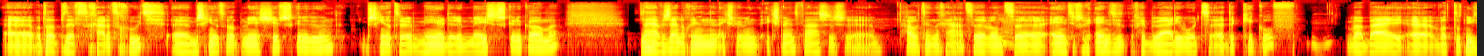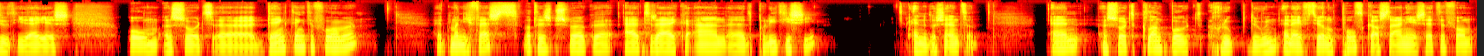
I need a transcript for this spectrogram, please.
ja. wat dat betreft gaat het goed. misschien dat we wat meer shifts kunnen doen. Misschien dat er meerdere meesters kunnen komen. Nou ja, we zijn nog in een experiment, experimentfase, dus uh, hou het in de gaten. Want ja. uh, 21, 21, februari wordt uh, de kick-off. Mm -hmm. Waarbij, wat tot nu toe het idee is, om een soort denktank te vormen. Het manifest, wat er is besproken, uit te reiken aan de politici en de docenten. En een soort klankbordgroep doen en eventueel een podcast daar neerzetten van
